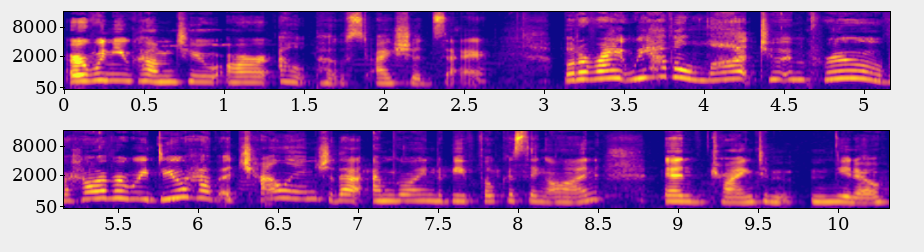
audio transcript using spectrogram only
or when you come to our outpost, I should say. But all right, we have a lot to improve. However, we do have a challenge that I'm going to be focusing on and trying to, mm, you know,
